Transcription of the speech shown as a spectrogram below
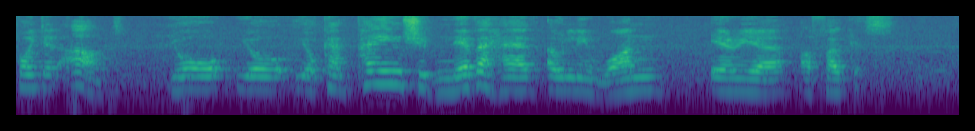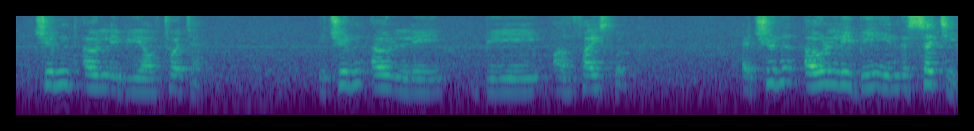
pointed out, your, your, your campaign should never have only one area of focus. It shouldn't only be on Twitter. It shouldn't only be on Facebook. It shouldn't only be in the city.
